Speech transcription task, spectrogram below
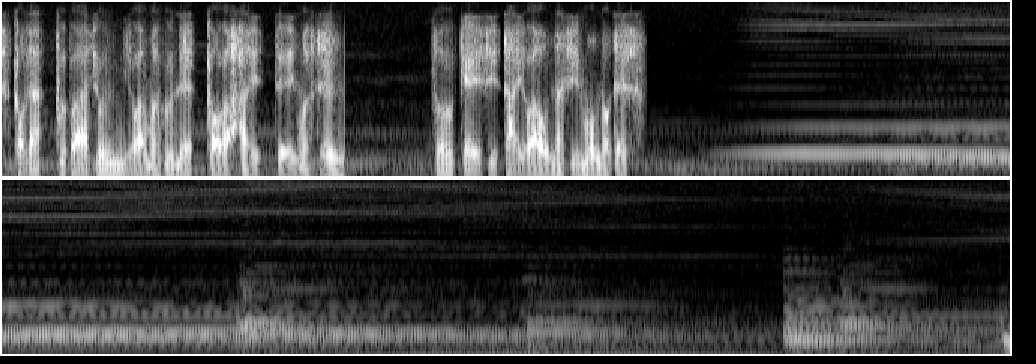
ストラップバージョンにはマグネットは入っていません。造形自体は同じものです。白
